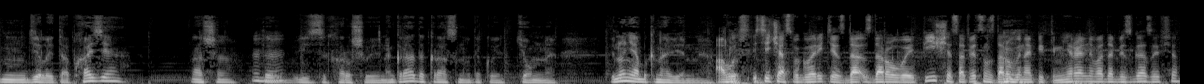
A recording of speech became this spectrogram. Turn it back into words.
делает Абхазия наша. Это из хорошего винограда красного, такое темное. Вино необыкновенное. А вот просто. сейчас вы говорите здоровая пища, соответственно, здоровые напитки. Минеральная вода без газа и все?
